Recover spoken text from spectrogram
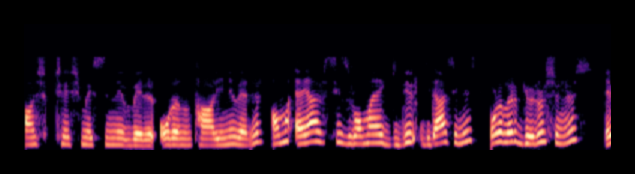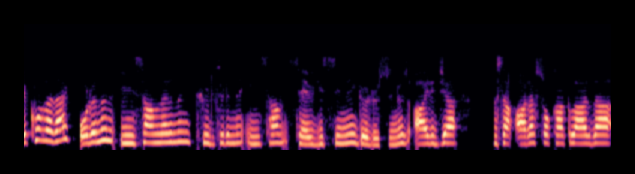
Aşk Çeşmesi'ni verir. Oranın tarihini verir. Ama eğer siz Roma'ya gidi- giderseniz oraları görürsünüz. Ek olarak oranın insanların kültürünü, insan sevgisini görürsünüz. Ayrıca mesela ara sokaklarda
